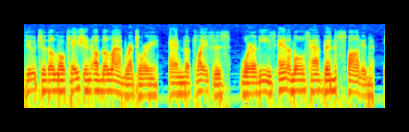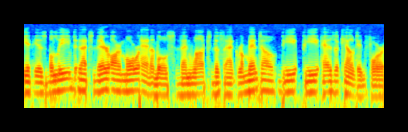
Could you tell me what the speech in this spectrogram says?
Due to the location of the laboratory, and the places where these animals have been spotted, it is believed that there are more animals than what the Sacramento DP has accounted for.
